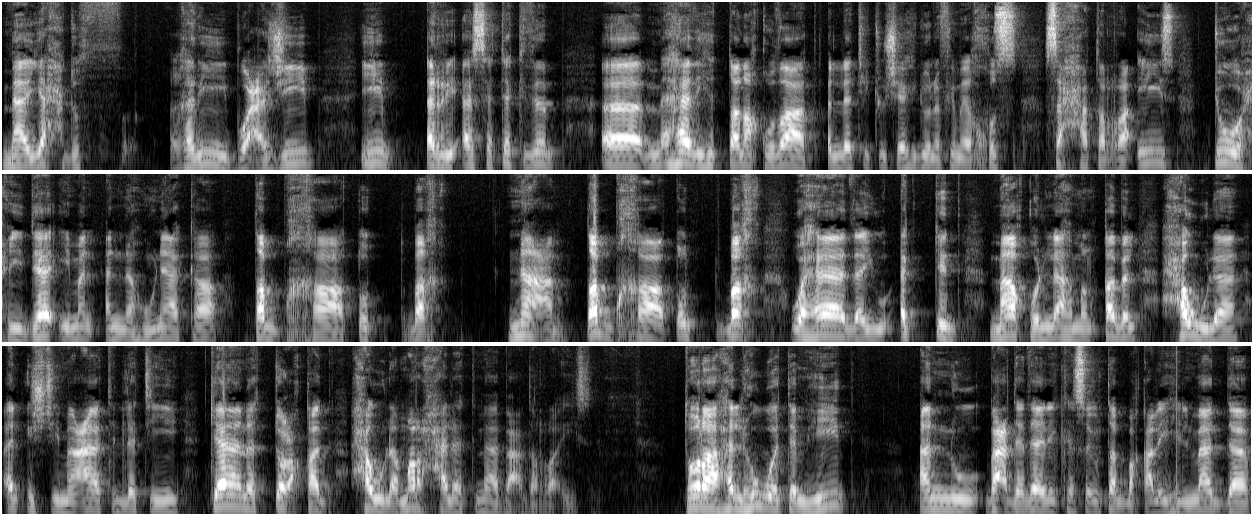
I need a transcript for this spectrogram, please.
ما يحدث غريب وعجيب الرئاسة تكذب هذه التناقضات التي تشاهدون فيما يخص صحة الرئيس توحي دائما أن هناك طبخة تطبخ. نعم طبخة تطبخ وهذا يؤكد ما قلناه من قبل حول الاجتماعات التي كانت تعقد حول مرحلة ما بعد الرئيس. ترى هل هو تمهيد؟ أنه بعد ذلك سيطبق عليه المادة؟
